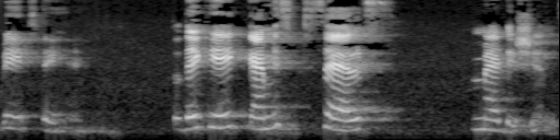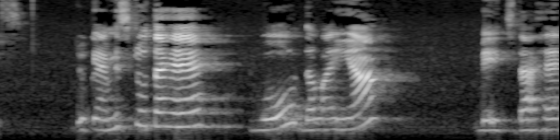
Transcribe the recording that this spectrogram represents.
बेचते हैं। तो देखिए केमिस्ट सेल्स मेडिसिन जो केमिस्ट होता है, वो दवाइयाँ बेचता है।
